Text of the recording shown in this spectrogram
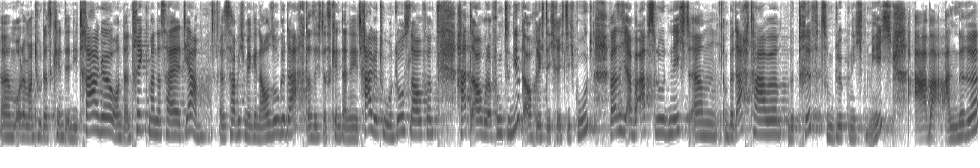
ähm, oder man tut das Kind in die Trage und dann trägt man das halt. Ja, das habe ich mir genauso gedacht, dass ich das Kind dann in die Trage tue und loslaufe. Hat auch oder funktioniert auch richtig, richtig gut. Was ich aber absolut nicht ähm, bedacht habe, betrifft zum Glück nicht mich, aber andere,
